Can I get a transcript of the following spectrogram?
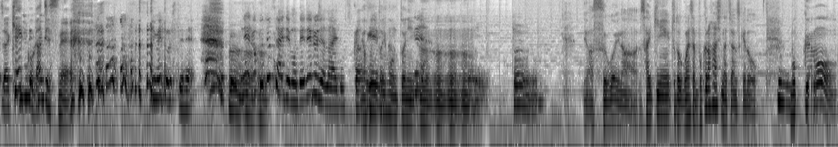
じゃあ結構ガチっすね。夢としてね。うんうんうんね、60歳でも出れるじゃないですか。本当に本当に。うんうんうん。うんうんいや、すごいな。最近、ちょっとごめんなさい、僕の話になっちゃうんですけど、うん僕も、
